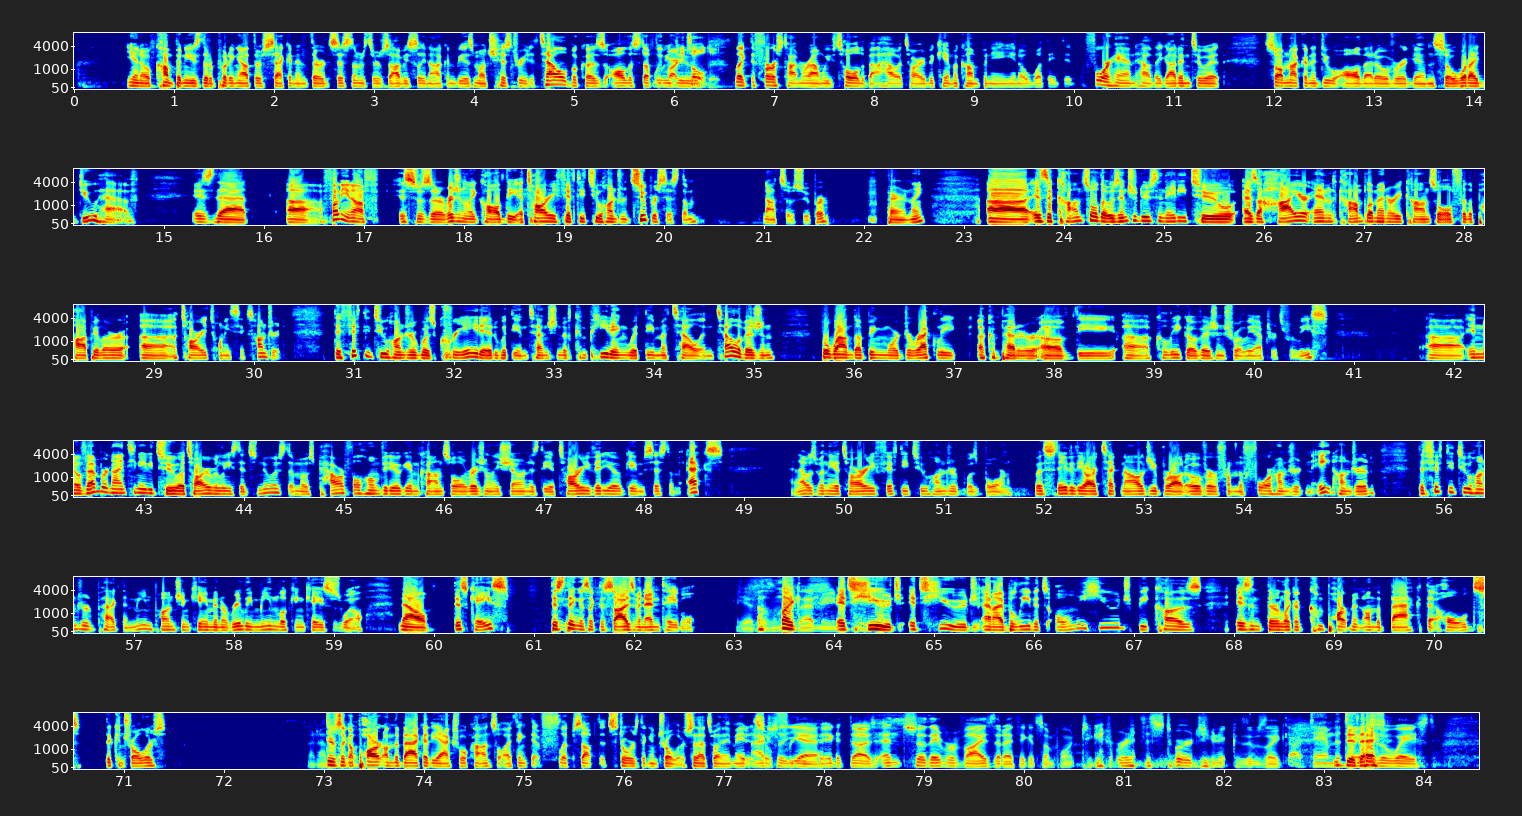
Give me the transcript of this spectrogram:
you know companies that are putting out their second and third systems there's obviously not going to be as much history to tell because all the stuff We've we already do, told it. like the first time around we've told about how atari became a company you know what they did beforehand how they got into it. So i'm not going to do all that over again. So what i do have is that uh, funny enough this was originally called the atari 5200 super system. Not so super apparently uh, is a console that was introduced in 82 as a higher end complementary console for the popular uh, Atari 2600. The 5200 was created with the intention of competing with the Mattel Intellivision, but wound up being more directly a competitor of the uh, ColecoVision shortly after its release. Uh, in November 1982, Atari released its newest and most powerful home video game console, originally shown as the Atari Video Game System X, and that was when the Atari 5200 was born. With state of the art technology brought over from the 400 and 800, the 5200 packed a mean punch and came in a really mean looking case as well. Now, this case, this thing is like the size of an end table. Yeah, it like that mean. It's huge. It's huge. And I believe it's only huge because isn't there like a compartment on the back that holds the controllers? I'd have There's to like a part on the back of the actual console, I think, that flips up that stores the controller. So that's why they made it Actually, freaking yeah, big. it does. And so they revised it, I think, at some point to get rid of the storage unit because it was like God damn, the Did it was a waste.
